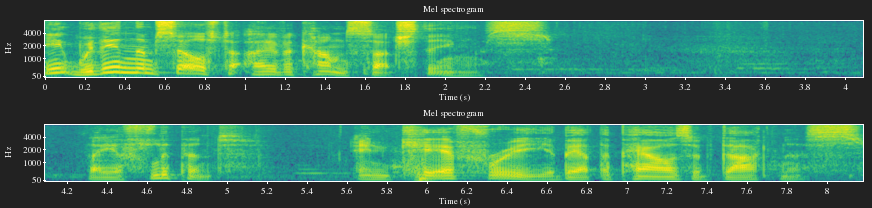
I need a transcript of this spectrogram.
within themselves to overcome such things. They are flippant and carefree about the powers of darkness.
